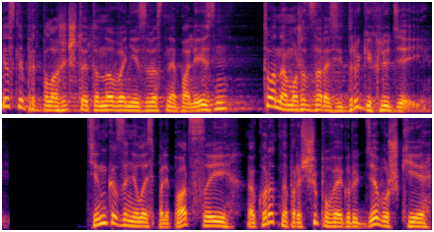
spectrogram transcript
Если предположить, что это новая неизвестная болезнь, то она может заразить других людей. Тинка занялась пальпацией, аккуратно прощупывая грудь девушки,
